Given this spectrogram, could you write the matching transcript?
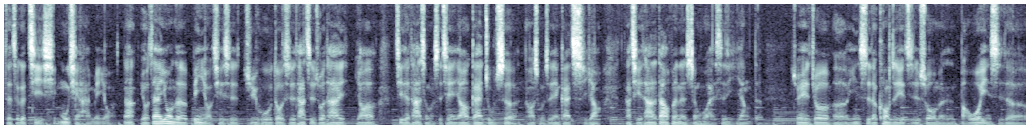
的这个剂型，目前还没有。那有在用的病友，其实几乎都是他只是说他要记得他什么时间要该注射，然后什么时间该吃药。那其他的大部分的生活还是一样的。所以就呃饮食的控制也只是说我们把握饮食的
